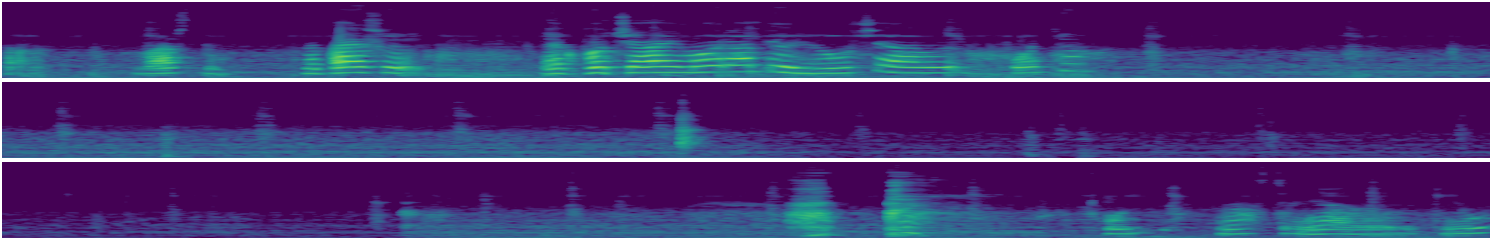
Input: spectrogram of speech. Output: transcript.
Так, бачите, на перший, як починаємо грати, глюче, але потім. Ой, нас стріляли кіл.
